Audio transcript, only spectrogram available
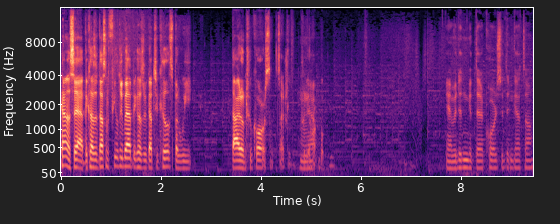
kind of sad because it doesn't feel too bad because we got two kills, but we died on two cores. It's actually pretty Yeah. horrible. Yeah, we didn't get their course. We didn't get top.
